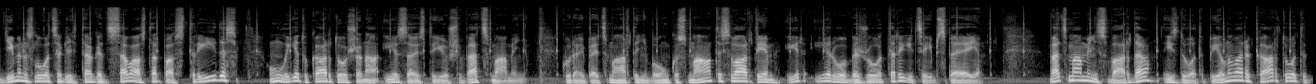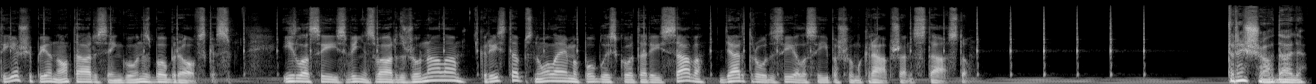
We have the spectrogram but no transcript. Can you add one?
ģimenes locekļi tagad savā starpā strīdas un lietu kārtošanā iesaistījuši vecmāmiņu, kurai pēc Mārtiņa Bunkus mātes vārtiem ir ierobežota rīcības spēja. Vecmāmiņas vārdā izdota pilnvara kārtota tieši pie notāras Ingūnas Bobrovskas. Izlasījis viņas vārdu žurnālā, Kristaps nolēma publiskot arī sava ģērtrūdas ielas īpašuma krāpšanas stāstu. Trešā daļa -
